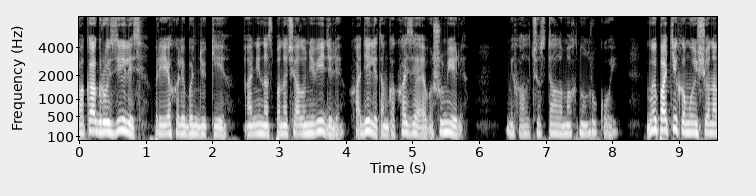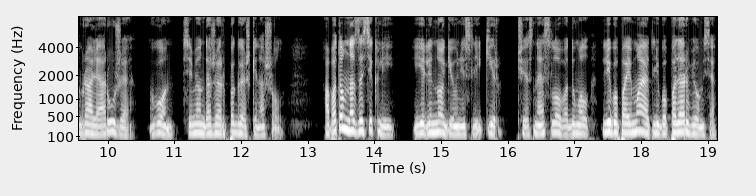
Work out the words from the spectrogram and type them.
«Пока грузились, приехали бандюки. Они нас поначалу не видели, ходили там как хозяева, шумели. Михалыч устало махнул рукой. «Мы по-тихому еще набрали оружие. Вон, Семен даже РПГшки нашел. А потом нас засекли. Еле ноги унесли, Кир. Честное слово, думал, либо поймают, либо подорвемся.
